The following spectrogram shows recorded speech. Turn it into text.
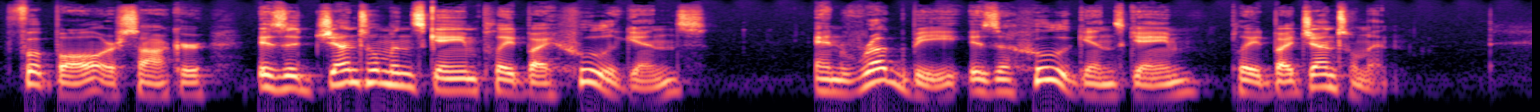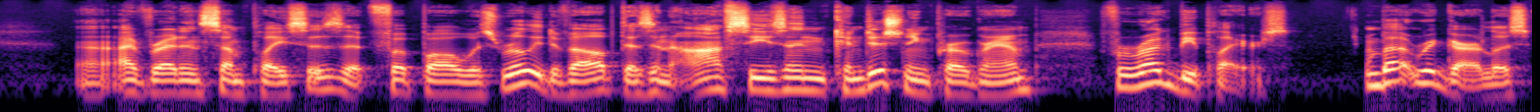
football or soccer is a gentleman's game played by hooligans, and rugby is a hooligan's game played by gentlemen. Uh, I've read in some places that football was really developed as an off season conditioning program for rugby players. But regardless,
